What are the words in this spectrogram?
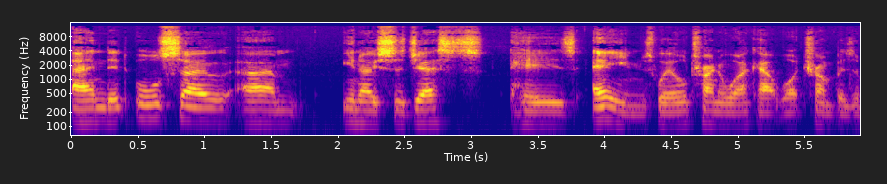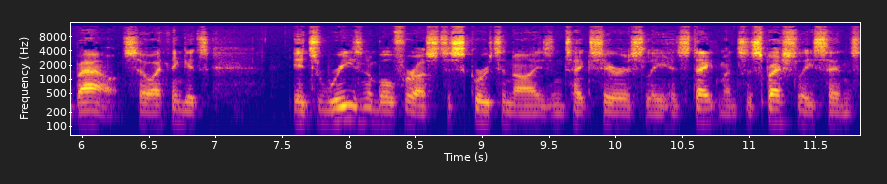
And it also, um, you know, suggests his aims. We're all trying to work out what Trump is about. So I think it's it's reasonable for us to scrutinize and take seriously his statements, especially since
